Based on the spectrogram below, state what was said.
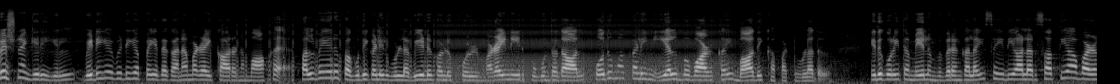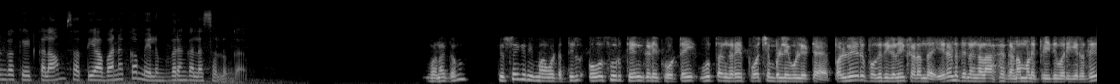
கிருஷ்ணகிரியில் விடிய விடிய பெய்த கனமழை காரணமாக பல்வேறு பகுதிகளில் உள்ள வீடுகளுக்குள் மழைநீர் புகுந்ததால் பொதுமக்களின் இயல்பு வாழ்க்கை பாதிக்கப்பட்டுள்ளது. இதுகுறித்த மேலும் விவரங்களை செய்தியாளர் சத்யா வழங்க கேட்கலாம். சத்யா வணக்கம். மேலும் விவரங்களை சொல்லுங்க. வணக்கம். கிருஷ்ணகிரி மாவட்டத்தில் ஓசூர் தேன்கனி கோட்டை ஊத்தங்கரை போச்சம்பள்ளி உள்ளிட்ட பல்வேறு பகுதிகளில் கடந்த இரண்டு தினங்களாக கனமழை பெய்து வருகிறது.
